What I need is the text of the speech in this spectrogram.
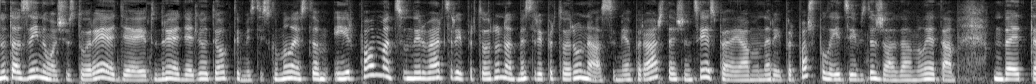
nu, tā zinoši uz to rēģējat un rēģējat ļoti optimistiski. Un, man liekas, tam ir pamats un ir vērts arī par to runāt. Mēs arī par to runāsim, ja par ārstēšanas iespējām un arī par pašpalīdzības dažādām lietām. Bet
